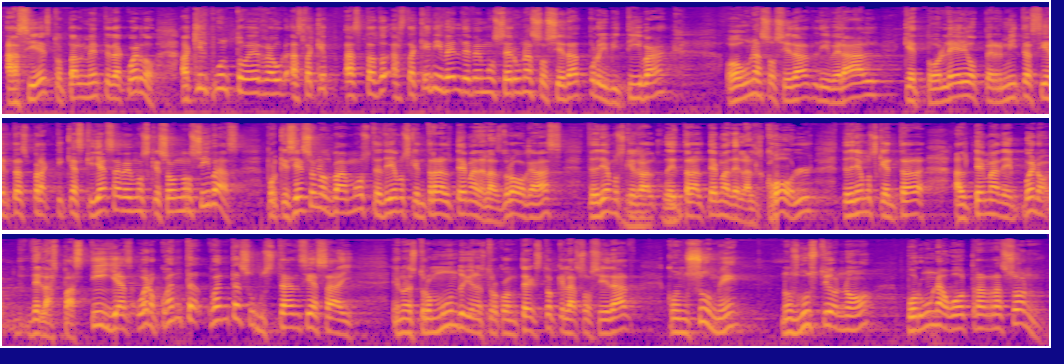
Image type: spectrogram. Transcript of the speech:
Así es, totalmente de acuerdo. Aquí el punto es, Raúl, ¿hasta qué, hasta, hasta qué nivel debemos ser una sociedad prohibitiva? O una sociedad liberal que tolere o permita ciertas prácticas que ya sabemos que son nocivas. Porque si eso nos vamos, tendríamos que entrar al tema de las drogas, tendríamos que entrar al tema del alcohol, tendríamos que entrar al tema de, bueno, de las pastillas. Bueno, ¿cuántas sustancias hay en nuestro mundo y en nuestro contexto que la sociedad consume, nos guste o no, por una u otra razón?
